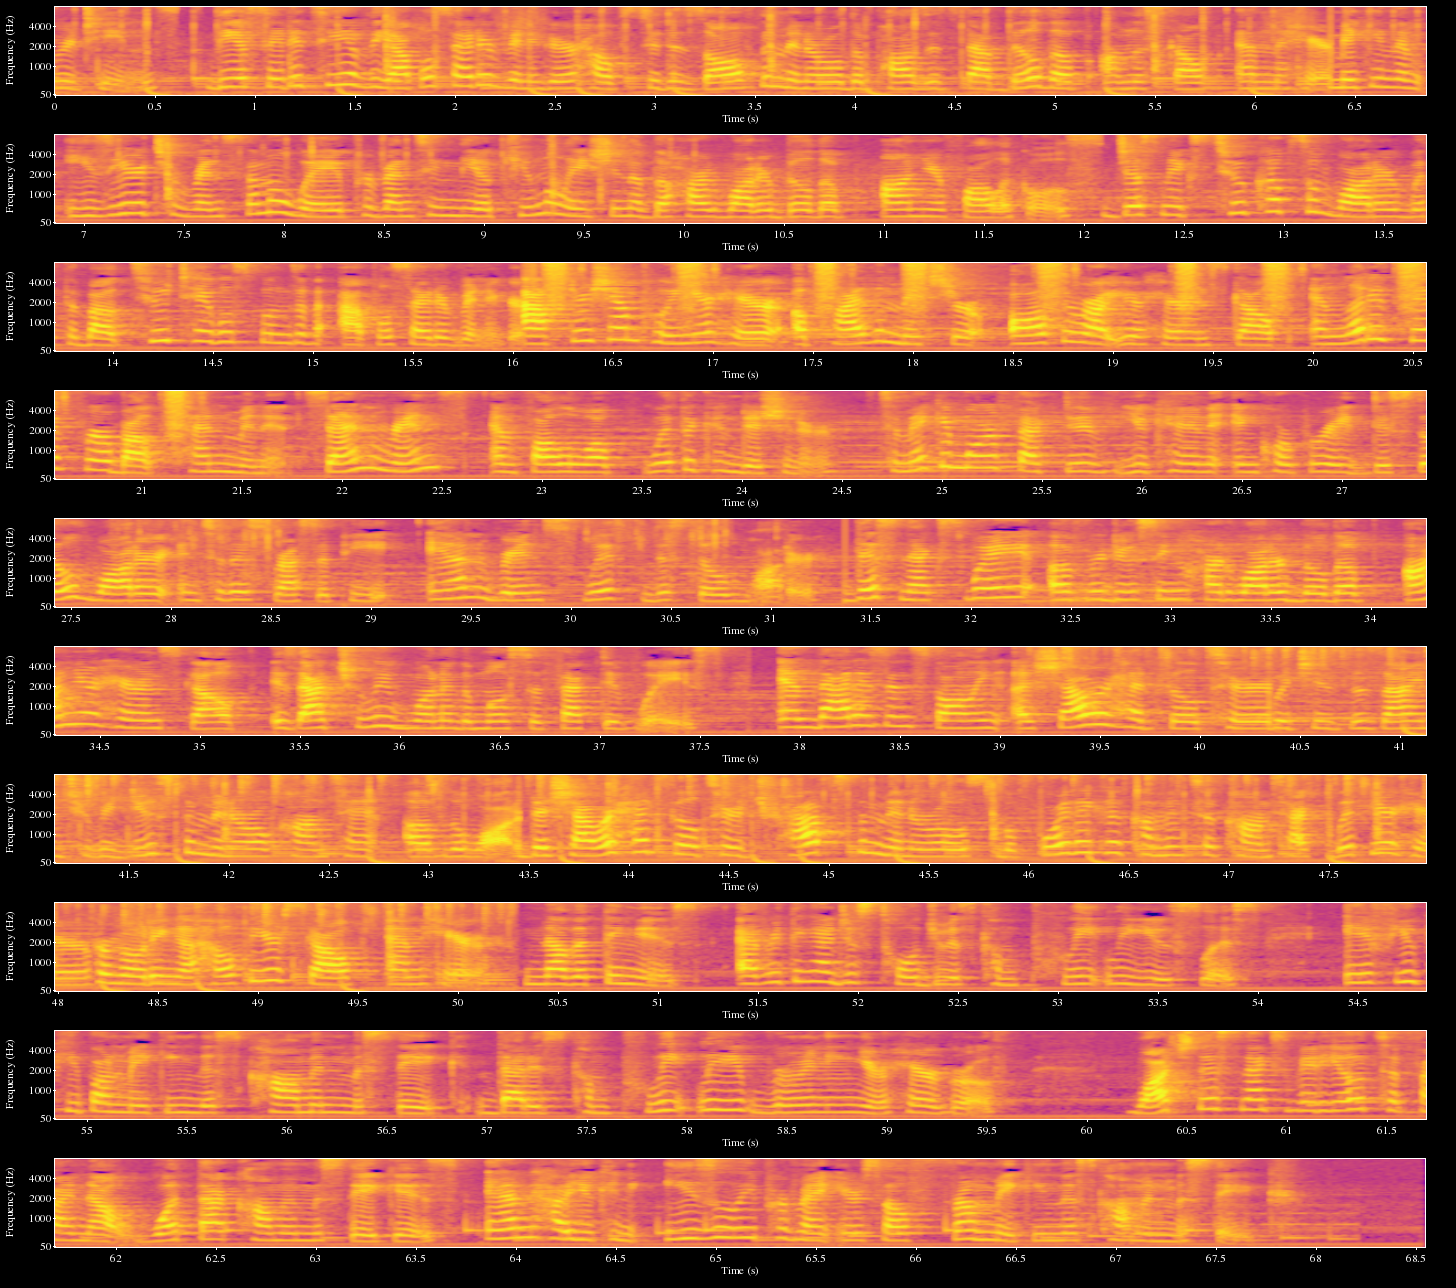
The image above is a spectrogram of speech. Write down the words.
The acidity of the apple cider vinegar helps to dissolve the mineral deposits that build up on the scalp and the hair, making them easier to rinse them away, preventing the accumulation of the hard water buildup on your follicles. Just mix 2 cups of water with about 2 tablespoons of apple cider vinegar. After shampooing your hair, apply the mixture all throughout your hair and scalp and let it sit for about 10 minutes. Then rinse and follow up with a conditioner. To make it more effective, you can incorporate distilled water into this recipe and rinse with distilled water. This next way of reducing hard water buildup on your hair and scalp is actually one of the most effective ways. and that is installing a shower head filter which is designed to reduce the mineral content of the water. The shower head filter traps the minerals before they could come into contact with your hair, promoting a healthier scalp and hair. Now the thing is, everything I just told you is completely useless if you keep on making this common mistake that is completely ruining your hair growth. Watch this next video to find out what that common mistake is and how you can easily prevent yourself from making this common mistake.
